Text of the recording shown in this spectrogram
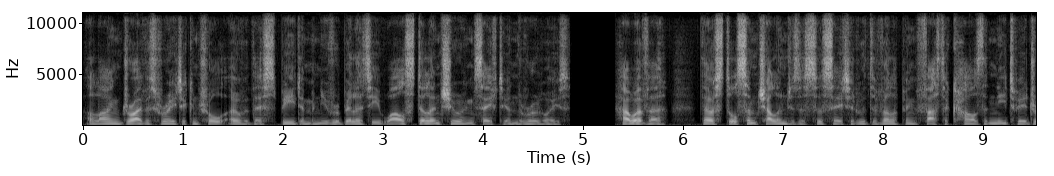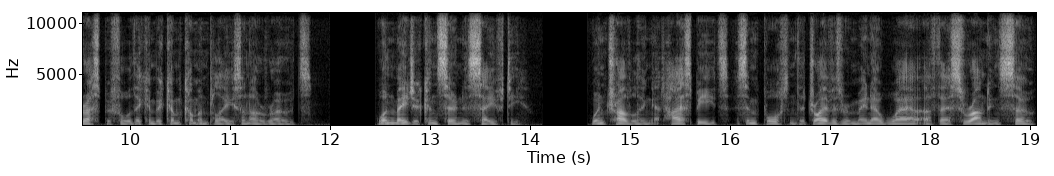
allowing drivers greater control over their speed and maneuverability while still ensuring safety on the roadways. However, there are still some challenges associated with developing faster cars that need to be addressed before they can become commonplace on our roads. One major concern is safety. When travelling at higher speeds, it's important that drivers remain aware of their surroundings so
